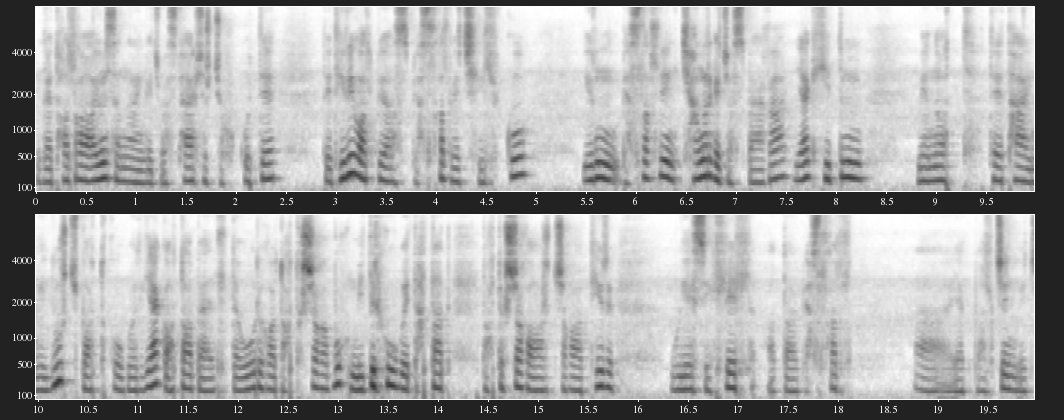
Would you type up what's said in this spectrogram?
ингээд толгой оюун санаа ингэж бас тайвширч өгөхгүй те. Тэгээ тэрийг бол би бас бясалгал гэж хэлэхгүй. Ер нь бясалгалын чанар гэж бас байгаа. Яг хэдэн минут те та ингээд юу ч бодохгүйгээр яг одоо байдалтай өөрийгөө дотгошоогоо бүх мэдрэхүүгээ татаад дотгошоогоо орж байгаа тэр үеэс эхлээл одоо бясалгал яг болж гин гэж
